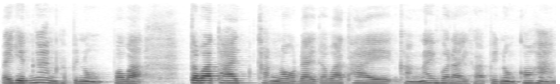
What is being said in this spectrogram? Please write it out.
ไปเฮ็ดงานค่ะพี่น้อง เพราะว่าแต่ว่าถ่ายข้างนอกได้ แต่ว่าถ่ายข้างในบ่ได้ค่ะพี่น้องเขาห้าม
